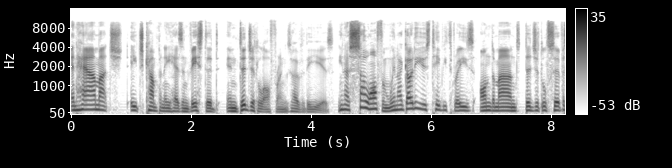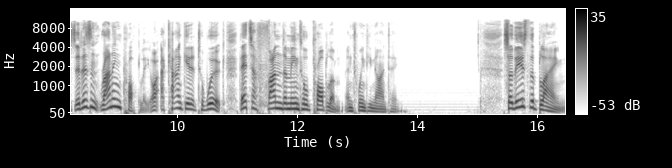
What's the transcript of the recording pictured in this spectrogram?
in how much each company has invested in digital offerings over the years. You know, so often when I go to use TV3's on demand digital service, it isn't running properly, or I can't get it to work. That's a fundamental problem in 2019. So there's the blame,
